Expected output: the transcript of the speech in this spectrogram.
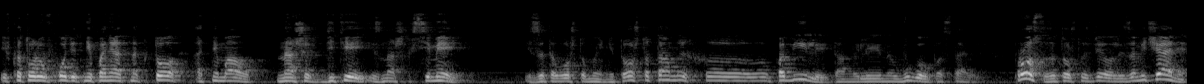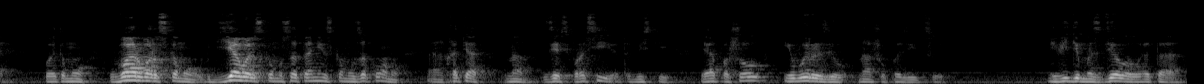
и в который входит непонятно кто, отнимал наших детей из наших семей. Из-за того, что мы не то, что там их э, побили там, или в угол поставили, просто за то, что сделали замечание по этому варварскому, дьявольскому, сатанинскому закону э, хотят нам здесь в России это вести. Я пошел и выразил нашу позицию. И, видимо, сделал это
